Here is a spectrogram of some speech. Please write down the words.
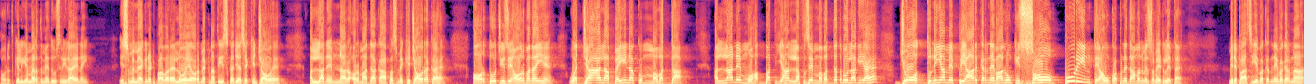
عورت کے لیے مرد میں، دوسری رائے نہیں۔ اس میں میگنیٹ پاور ہے، لوہے اور میکناتیس کا جیسے کھنچاؤ ہے۔ اللہ نے نر اور مادہ کا آپس میں کھچاؤ رکھا ہے اور دو چیزیں اور بنائی ہیں۔ وہ جا بین کم مودہ۔ اللہ نے محبت یہاں لفظ مودت بولا گیا ہے، جو دنیا میں پیار کرنے والوں کی سو پوری انتہاؤں کو اپنے دامن میں سمیٹ لیتا ہے۔ میرے پاس یہ وقت نہیں وگرنا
